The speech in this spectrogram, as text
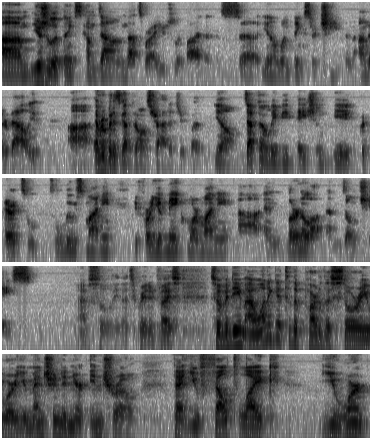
Um, usually things come down, and that's where I usually buy them. Is uh, you know when things are cheap and undervalued. Uh, everybody's got their own strategy, but you know definitely be patient, be prepared to, to lose money before you make more money, uh, and learn a lot and don't chase. Absolutely, that's great advice. So Vadim, I want to get to the part of the story where you mentioned in your intro that you felt like you weren't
